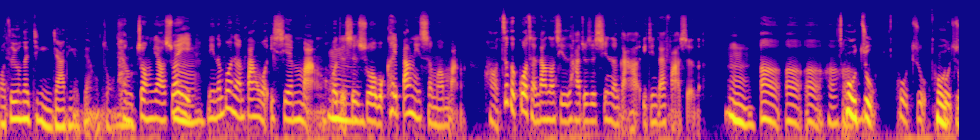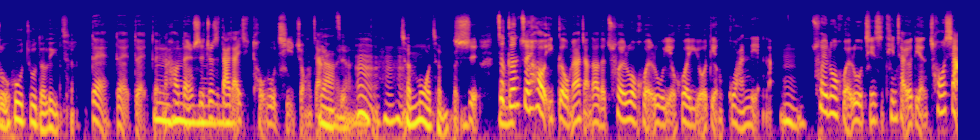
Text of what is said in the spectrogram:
哇，这用在经营家庭也非常重要，很重要。所以你能不能帮我一些忙，或者是说我可以帮你什么忙？好，这个过程当中，其实它就是信任感啊，已经在发生了。嗯嗯嗯嗯，互助、互助、互助、互助的历程。对对对对，然后等于是就是大家一起投入其中这样子，嗯哼哼，沉没成本是这跟最后一个我们要讲到的脆弱回路也会有点关联呐。嗯，脆弱回路其实听起来有点抽象，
